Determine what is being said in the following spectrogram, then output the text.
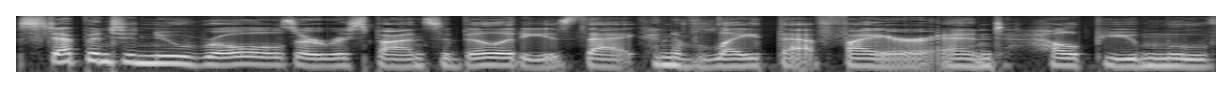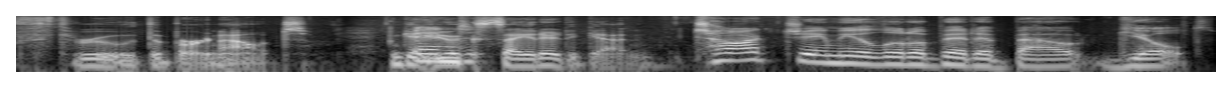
step into new roles or responsibilities that kind of light that fire and help you move through the burnout and get and you excited again. Talk, Jamie, a little bit about guilt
